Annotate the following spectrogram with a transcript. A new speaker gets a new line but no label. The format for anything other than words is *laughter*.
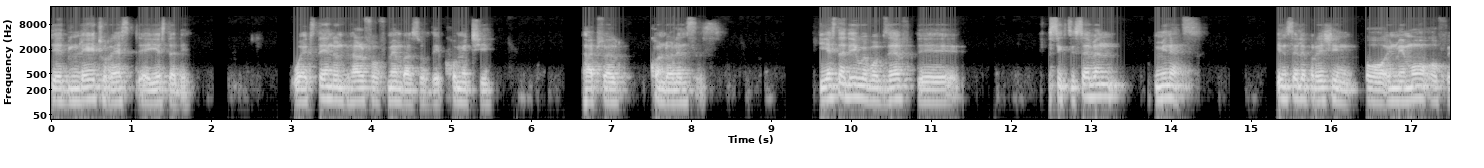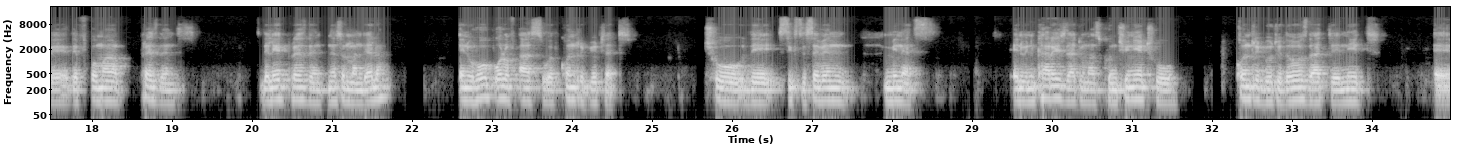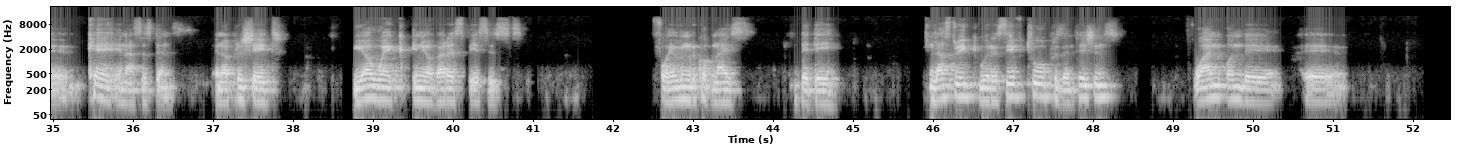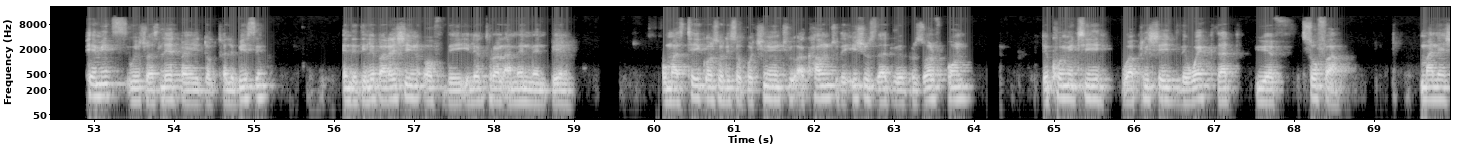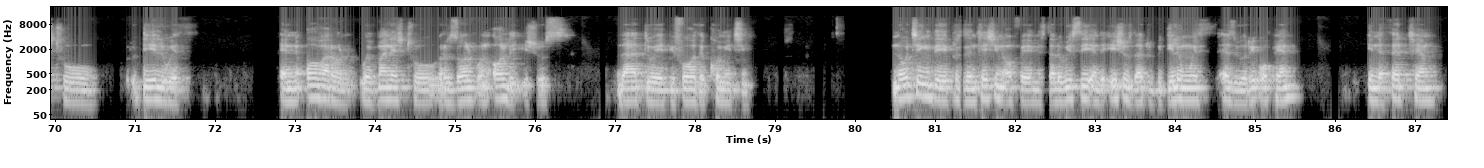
they had been laid to rest uh, yesterday. We extend on behalf of members of the committee heartfelt condolences. Yesterday, we've observed uh, 67 minutes in celebration or in memory of uh, the former president, the late president Nelson Mandela. And we hope all of us who have contributed to the 67 minutes. And we encourage that we must continue to contribute to those that uh, need uh, care and assistance. And appreciate your work in your various spaces for having recognized the day. Last week, we received two presentations one on the uh, permits, which was led by Dr. Lebisi, and the deliberation of the electoral amendment bill. We must take also this opportunity to account to the issues that we have resolved on. The committee will appreciate the work that you have so far managed to deal with. And overall, we've managed to resolve on all the issues that were before the committee. Noting the presentation of uh, Mr. Luisi and the issues that we'll be dealing with as we reopen in the third term,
